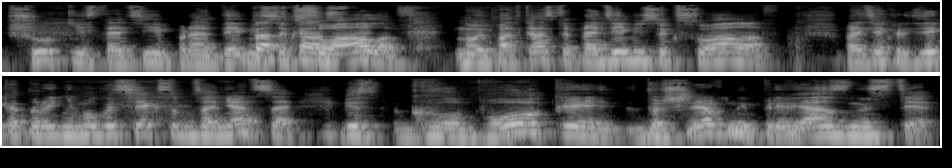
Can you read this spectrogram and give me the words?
шутки и статьи про демисексуалов, подкасты. ну и подкасты про демисексуалов, про тех людей, которые не могут сексом заняться без глубокой душевной привязанности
